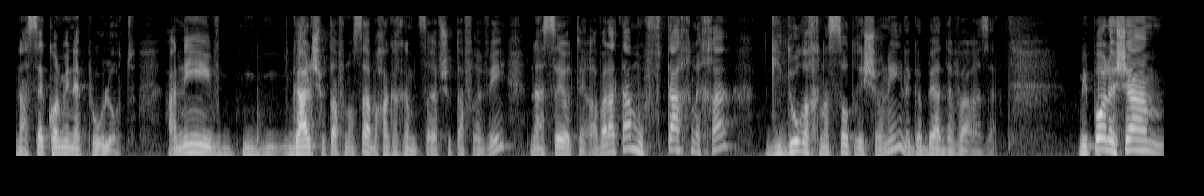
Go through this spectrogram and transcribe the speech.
נעשה כל מיני פעולות. אני, גל שותף נוסף, ואחר כך גם מצטרף שותף רביעי, נעשה יותר. אבל אתה מובטח לך גידור הכנסות ראשוני לגבי הדבר הזה. מפה לשם,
